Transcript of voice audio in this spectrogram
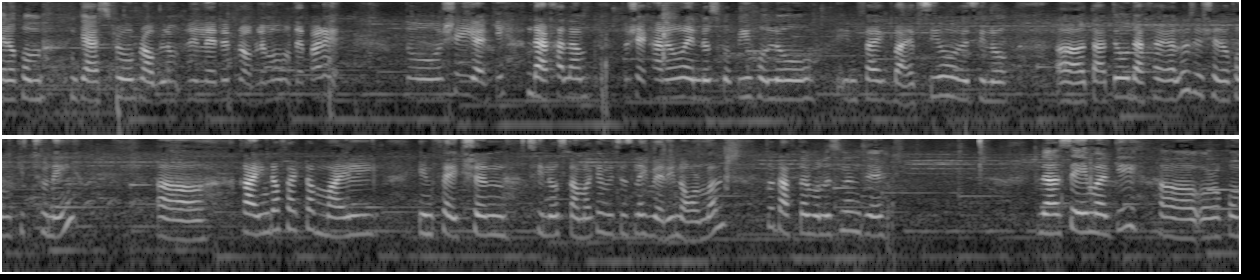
এরকম গ্যাস্ট্রো প্রবলেম রিলেটেড প্রবলেমও হতে পারে। তো সেই আর কি, দেখালাম। তো সেখানেও এন্ডোস্কোপি হলো ইনফ্যাক্ট বায়োপসিও হয়েছিল। তাতেও দেখা গেল যে সেরকম কিচ্ছু নেই। কাইন্ড অফ একটা মাইল্ড ইনফেকশন ছিল স্টামাকে which is like very normal তো ডাক্তার বলেছিলেন যে সেম আর কি ওরকম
